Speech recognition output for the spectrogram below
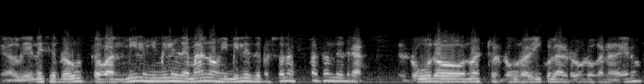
en ese producto van miles y miles de manos y miles de personas que pasan detrás. El rubro nuestro, el rubro agrícola, el rubro ganadero,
